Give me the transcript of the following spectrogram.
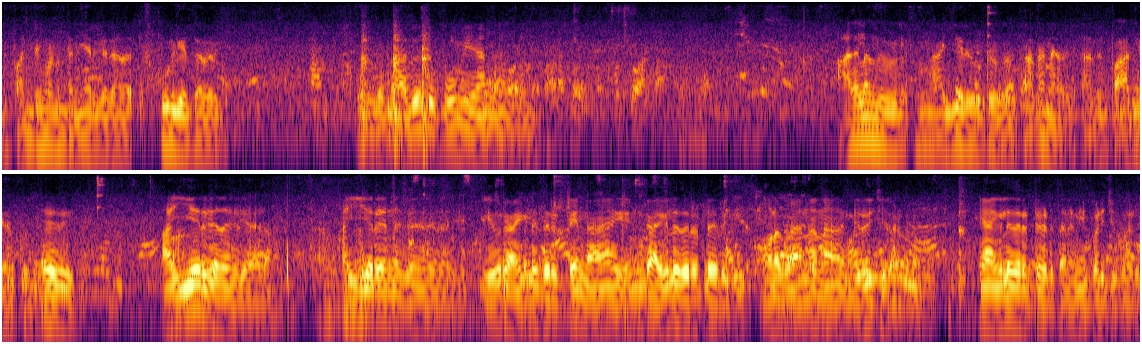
அது பன்றி மட்டும் தனியாக இருக்காது. அது ஸ்கூலுக்கு எத்தால இருக்கு? அது வந்து பூமி ஏன் அதெல்லாம் இந்த ஐயர் விட்டு கதைனே அது. அது பாதி அது ஐயர் கதை கிடையாடா ஐயர் என்ன இவர் அகில திரட்டு நான் எங்கள் அகில திரட்டில் இருக்கு. உனக்கு வேணா நான் நிரூபிச்சு காட்டுறேன். என் அகில திரட்டு எடுத்தாரேன் நீ படிச்சு பாரு.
